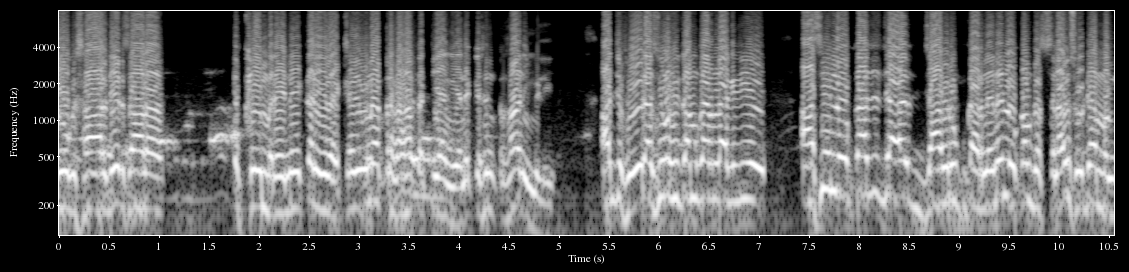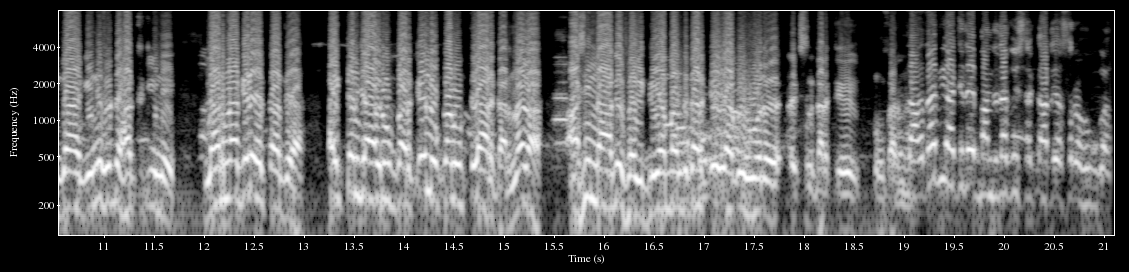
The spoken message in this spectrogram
ਲੋਕ ਸਾਲ, ਡੇਢ ਸਾਲ ਭੁੱਖੇ ਮਰੇ ਨੇ, ਘਰੇ ਬੈਠੇ ਉਹਨਾਂ ਦੀਆਂ ਤਨਖਾਹਾਂ ਕੱਟੀਆਂ ਗਈਆਂ ਨੇ। ਕਿਸੇ ਨੂੰ ਤਨਖਾਹ ਨਹੀਂ ਮਿਲੀ। ਅੱਜ ਫੇਰ ਅਸੀਂ ਉਹੀ ਕੰਮ ਕਰਨ ਲੱਗ ਜਾਈਏ। ਅਸੀਂ ਲੋਕਾਂ 'ਚ ਜਾਗਰੂਕ ਕਰਨੇ ਨੇ ਲੋਕਾਂ ਨੂੰ ਦੱਸਣਾ ਵੀ ਤੁਹਾਡੀਆਂ ਮੰਗਾਂ ਕੀ ਨੇ ਤੁਹਾਡੇ ਹੱਕ ਕੀ ਨੇ ਲੜਨਾ ਕਿਹੜੇ ਹੱਕਾਂ ਤੇ ਆ? ਐਕਟਨ ਜਾਗਰੂਕ ਕਰਕੇ ਲੋਕਾਂ ਨੂੰ ਤਿਆਰ ਕਰਨਾਗਾ ਅਸੀਂ ਨਾ ਕਿ ਫੈਕਟਰੀਆਂ ਬੰਦ ਕਰਕੇ ਜਾਂ ਕੋਈ ਹੋਰ ਐਕਸ਼ਨ ਕਰਕੇ ਉਹ ਕਰਨਾ। ਲੱਗਦਾ ਵੀ ਅੱਜ ਦੇ ਬੰਦ ਦਾ ਕੋਈ ਸਰਕਾਰ ਦੇ ਅਸਰ ਹੋਊਗਾ?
